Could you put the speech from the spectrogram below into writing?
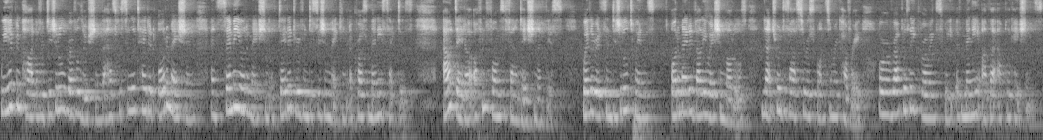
we have been part of a digital revolution that has facilitated automation and semi-automation of data-driven decision-making across many sectors. Our data often forms the foundation of this, whether it's in digital twins, automated valuation models, natural disaster response and recovery, or a rapidly growing suite of many other applications.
